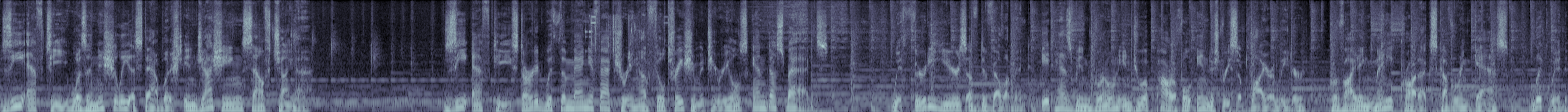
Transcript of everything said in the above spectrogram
ZFT was initially established in Jiaxing, South China. ZFT started with the manufacturing of filtration materials and dust bags. With 30 years of development, it has been grown into a powerful industry supplier leader, providing many products covering gas, liquid,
